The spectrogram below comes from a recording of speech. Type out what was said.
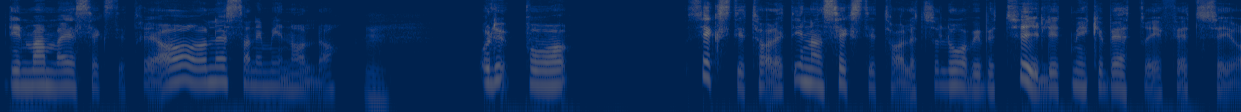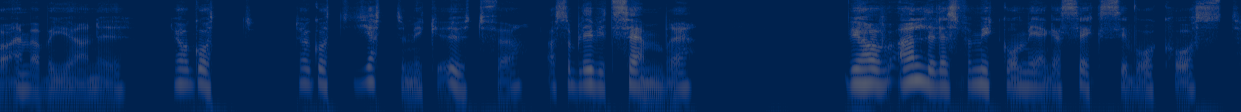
Din mamma är 63, ja nästan i min ålder. Mm. Och du, på 60-talet, innan 60-talet så låg vi betydligt mycket bättre i fettsyror än vad vi gör nu. Det har gått, det har gått jättemycket utför, alltså blivit sämre. Vi har alldeles för mycket omega-6 i vår kost.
